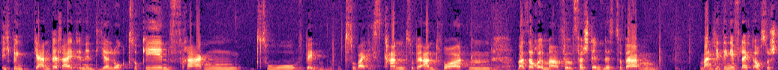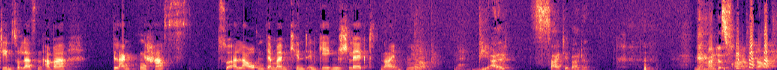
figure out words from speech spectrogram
Ich bin gern bereit, in den Dialog zu gehen, Fragen zu, wenn, soweit ich es kann, zu beantworten, was auch immer, für Verständnis zu werben, manche Dinge vielleicht auch so stehen zu lassen, aber blanken Hass zu erlauben, der meinem Kind entgegenschlägt, nein. Ja. Nein. Wie alt seid ihr beide? Wenn man das fragen darf.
